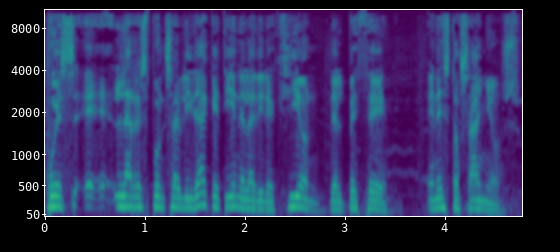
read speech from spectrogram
Pues eh, la responsabilidad que tiene la dirección del PC en estos años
